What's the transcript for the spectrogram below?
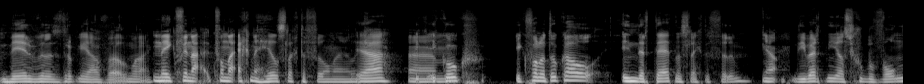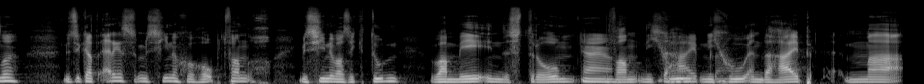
meer willen ze er ook niet aan vuil maken. Nee, ik, vind dat, ik vond dat echt een heel slechte film eigenlijk. Ja, ik, ik Ehm, ook. Ik vond het ook al in der tijd een slechte film. Ja. Die werd niet als goed bevonden. Dus ik had ergens misschien nog gehoopt van... oh, misschien was ik toen wat mee in de stroom Ja, ja. van niet goed, hype, niet goed en de hype. Maar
